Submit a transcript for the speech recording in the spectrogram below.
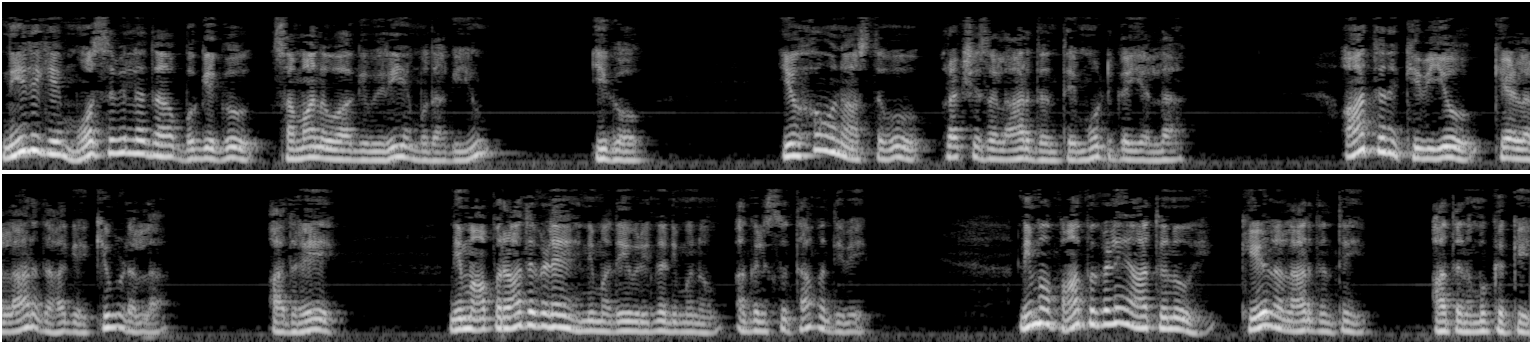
ನೀರಿಗೆ ಮೋಸವಿಲ್ಲದ ಬಗೆಗೂ ಸಮಾನವಾಗಿವಿರಿ ಎಂಬುದಾಗಿಯೂ ಈಗೋ ಯಹೋವನ ಹಸ್ತವು ರಕ್ಷಿಸಲಾರದಂತೆ ಮೋಟುಗೈಯಲ್ಲ. ಆತನ ಕಿವಿಯು ಕೇಳಲಾರದ ಹಾಗೆ ಕಿವಿಡಲ್ಲ. ಆದರೆ, ನಿಮ್ಮ ಅಪರಾಧಗಳೇ ನಿಮ್ಮ ದೇವರಿಂದ ನಿಮ್ಮನ್ನು ಅಗಲಿಸುತ್ತಾ ಬಂದಿವೆ. ನಿಮ್ಮ ಪಾಪಗಳೇ ಆತನು ಕೇಳಲಾರದಂತೆ ಆತನ ಮುಖಕ್ಕೆ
